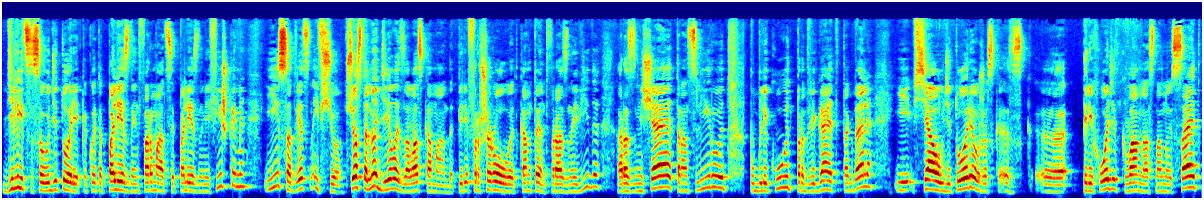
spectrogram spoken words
делиться с аудиторией какой-то полезной информацией, полезными фишками и, соответственно, и все. Все остальное делает за вас команда. Перефаршировывает контент в разные виды, размещает, транслирует, публикует, продвигает и так далее. И вся аудитория уже э, переходит к вам на основной сайт,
